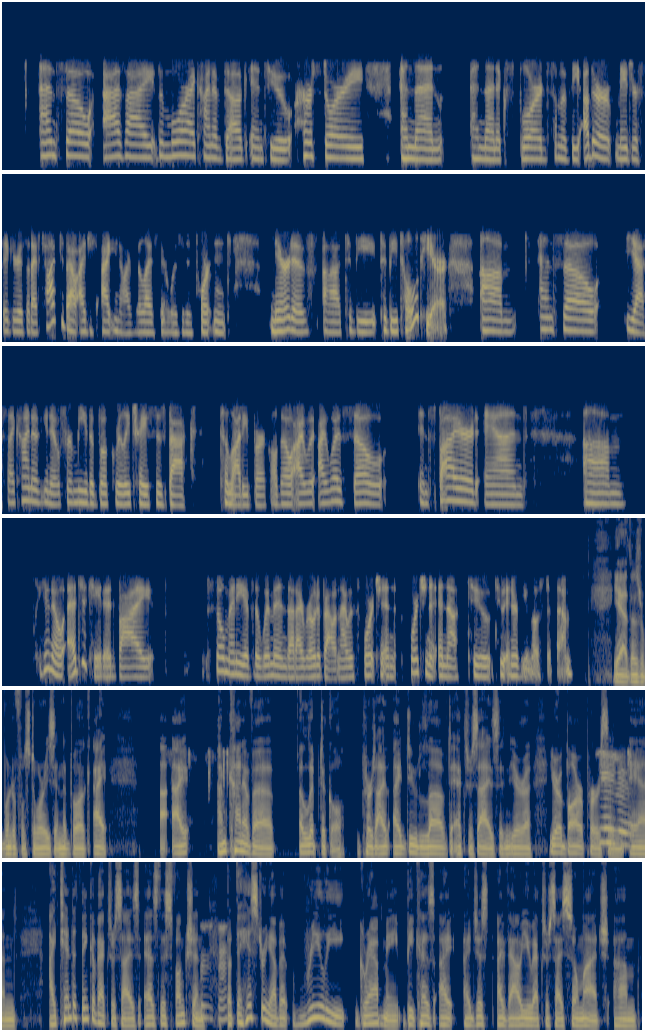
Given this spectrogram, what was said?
and so as I the more I kind of dug into her story and then and then explored some of the other major figures that I've talked about, I just I you know I realized there was an important narrative uh, to be to be told here. Um, and so yes, I kind of you know for me the book really traces back to Lotte Berk, although I, w- I was so inspired and um, you know, educated by so many of the women that I wrote about, and I was fortunate fortunate enough to to interview most of them. Yeah, those are wonderful stories in the book. I I I'm kind of a elliptical person. I, I do love to exercise, and you're a you're a barre person, mm-hmm. and I tend to think of exercise as this function, mm-hmm. but the history of it really grabbed me because I I just I value exercise so much. Um,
